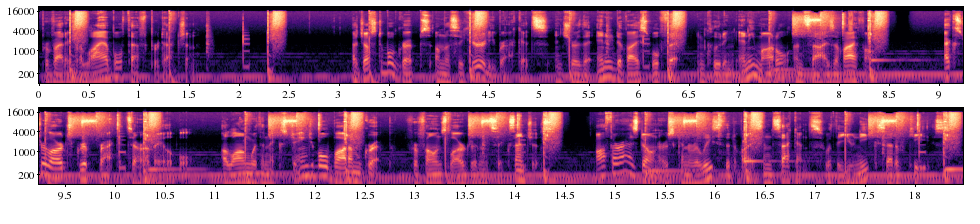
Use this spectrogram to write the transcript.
providing reliable theft protection. Adjustable grips on the security brackets ensure that any device will fit, including any model and size of iPhone. Extra large grip brackets are available, along with an exchangeable bottom grip for phones larger than 6 inches. Authorized owners can release the device in seconds with a unique set of keys.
